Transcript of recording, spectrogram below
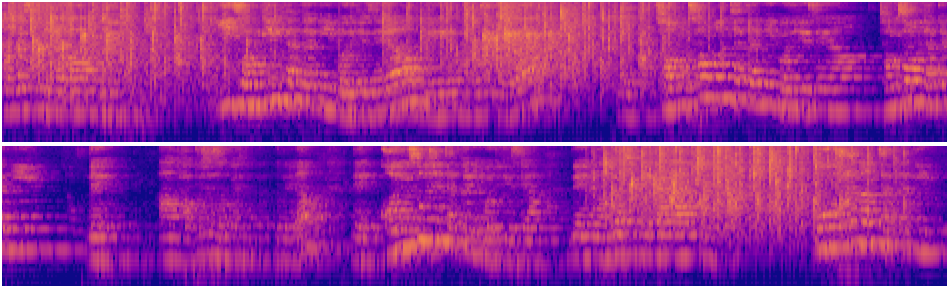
반갑습니다. 네. 이정림 작가님 어디 계세요? 네. 반갑습니다. 네. 정성원 작가님 어디 계세요? 정성원 작가님? 네. 아, 바쁘셔서 가셨나 보네요. 네. 권소진 작가님 어디 계세요? 네. 반갑습니다. 네. 우한원 작가님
